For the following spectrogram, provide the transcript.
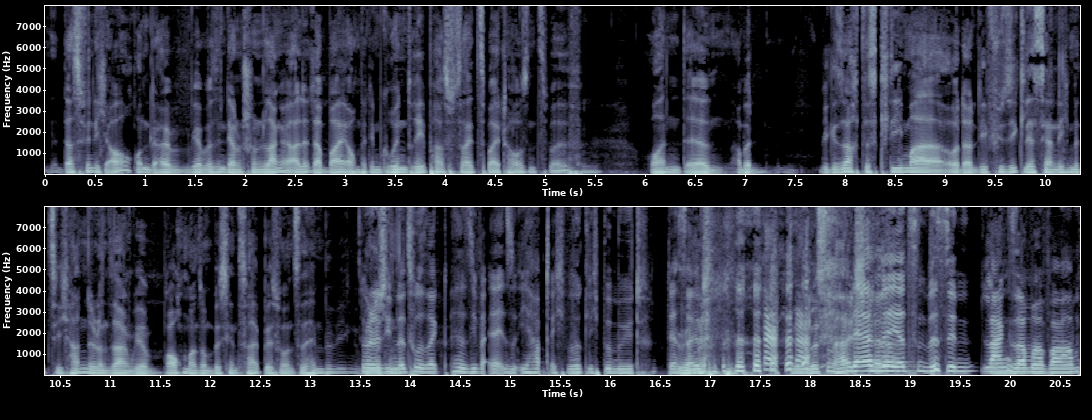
das finde ich auch und äh, wir sind ja schon lange alle dabei, auch mit dem grünen Drehpass seit 2012. Mhm. Und äh, aber wie gesagt, das Klima oder die Physik lässt ja nicht mit sich handeln und sagen, wir brauchen mal so ein bisschen Zeit, bis wir uns dahin bewegen. oder die Natur sagt, Sie, also ihr habt euch wirklich bemüht. Deshalb wir müssen halt werden wir jetzt ein bisschen langsamer warm.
